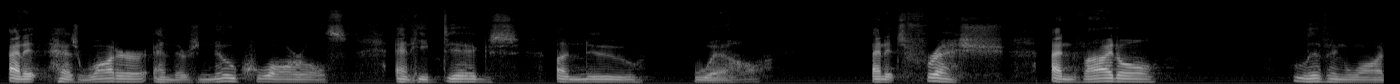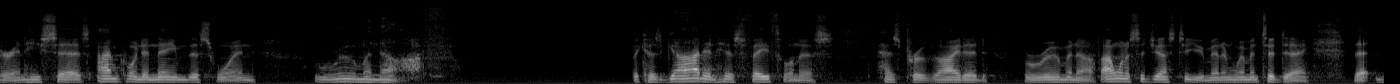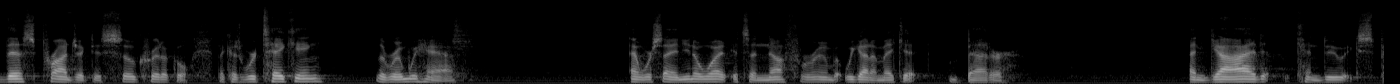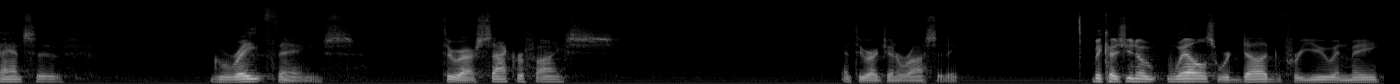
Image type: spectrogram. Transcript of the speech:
and it has water and there's no quarrels, and he digs a new well. And it's fresh and vital living water. And he says, I'm going to name this one Room Enough. Because God, in his faithfulness, has provided room enough. I want to suggest to you, men and women, today, that this project is so critical because we're taking the room we have and we're saying, you know what, it's enough room, but we got to make it better. And God can do expansive, great things through our sacrifice and through our generosity. Because, you know, wells were dug for you and me.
